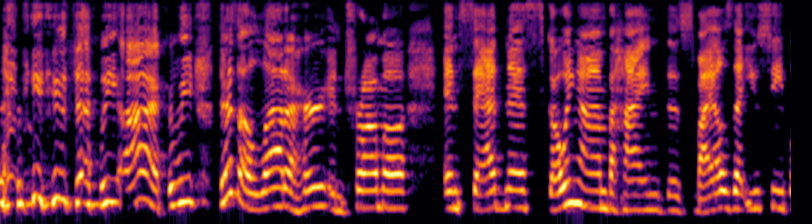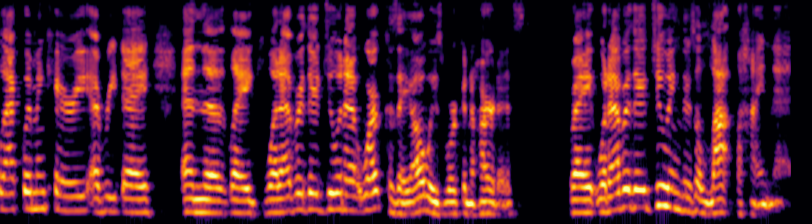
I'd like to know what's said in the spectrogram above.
that we are. We there's a lot of hurt and trauma and sadness going on behind the smiles that you see black women carry every day and the like whatever they're doing at work because they always working the hardest. Right? Whatever they're doing, there's a lot behind that.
